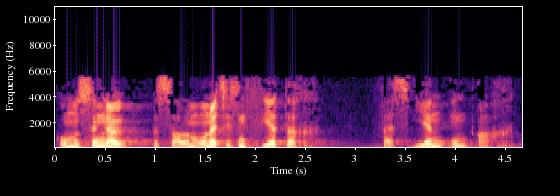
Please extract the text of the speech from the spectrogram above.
Kom ons sing nou Psalm 146 vers 1 en 8.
